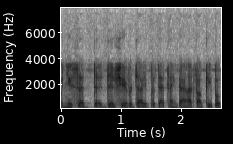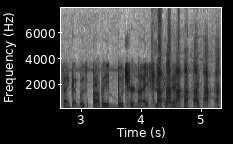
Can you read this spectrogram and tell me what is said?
when you said, "Did she ever tell you put that thing down?" I thought people think it was probably a butcher knife you had. It.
